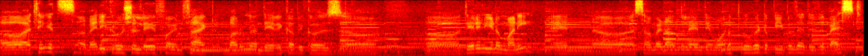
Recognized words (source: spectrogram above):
Uh, I think it's a very crucial day for, in fact, Baruna and Devika because uh, uh they're in need of money and uh, somewhere down the line they want to prove it to people that they're the best.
